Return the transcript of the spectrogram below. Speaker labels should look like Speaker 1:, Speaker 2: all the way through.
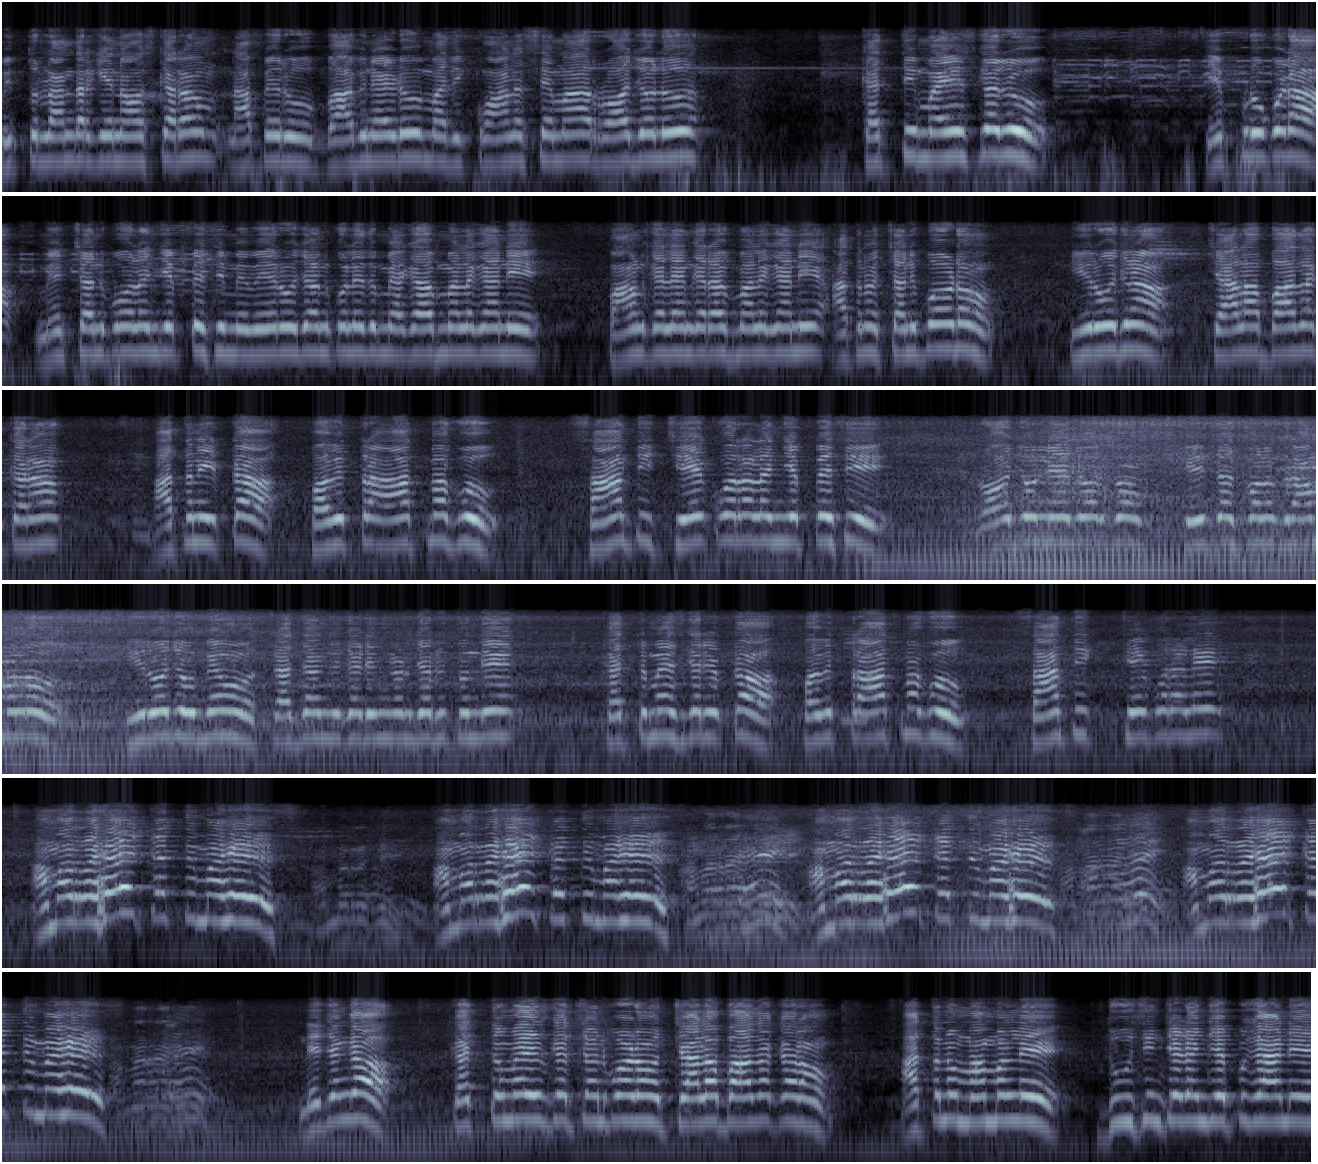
Speaker 1: మిత్రులందరికీ నమస్కారం. నా పేరు బాబినాయుడు మాది కోనసీమ రాజోలు. కత్తి మహేష్ గారు ఎప్పుడు కూడా మేము చనిపోవాలని చెప్పేసి మేము ఏ రోజు అనుకోలేదు. మెగా అభిమానులు కానీ పవన్ కళ్యాణ్ గారి అభిమానులు కానీ అతను చనిపోవడం ఈ రోజున చాలా బాధాకరం. అతని యొక్క పవిత్ర ఆత్మకు శాంతి చేకూరాలని చెప్పేసి రాజోల్ నియోజకవర్గం కేదాస్పాలెం గ్రామంలో ఈరోజు మేము శ్రద్ధాంజలి గడించడం జరుగుతుంది. కత్తిమేష్ గారి యొక్క పవిత్ర ఆత్మకు శాంతి చేకూరాలి. అమర్ రహే కత్తి మహేష్ అమర్ రహే కత్తి మహేష్ అమర్ రహే కత్తి మహేష్ అమర్ రహే కత్తి మహేష్ నిజంగా కత్తి మహేష్ గారు చనిపోవడం చాలా బాధాకరం. అతను మమ్మల్ని దూషించాడని చెప్పి కానీ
